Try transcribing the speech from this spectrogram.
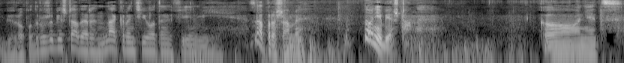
Biuro Podróży Bieszczader nakręciło ten film i zapraszamy do Niebieszczan. Koniec.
